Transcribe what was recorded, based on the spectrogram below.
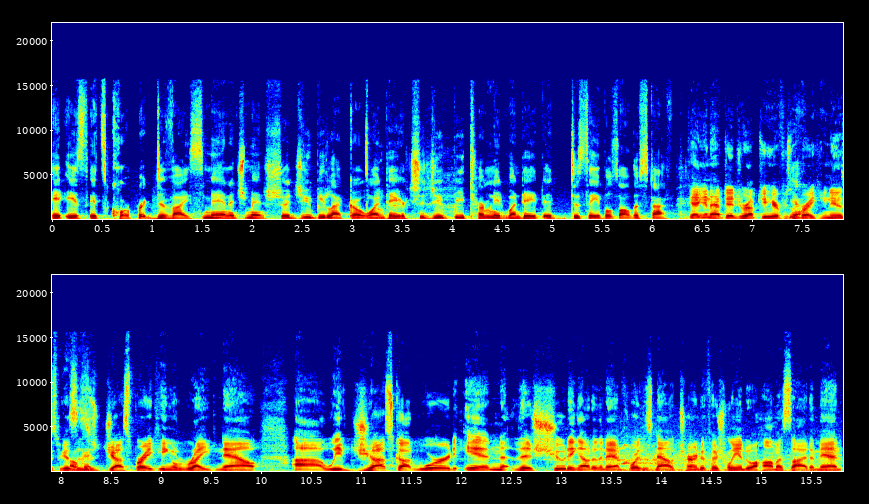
It is it's corporate device management. Should you be let go one day or should you be terminated one day? It disables all this stuff. Okay, I'm going to have to interrupt you here for some Yeah. breaking news because Okay. this is just breaking right now. Uh, we've just got word in this shooting out in the Danforth has now turned officially into a homicide. A man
